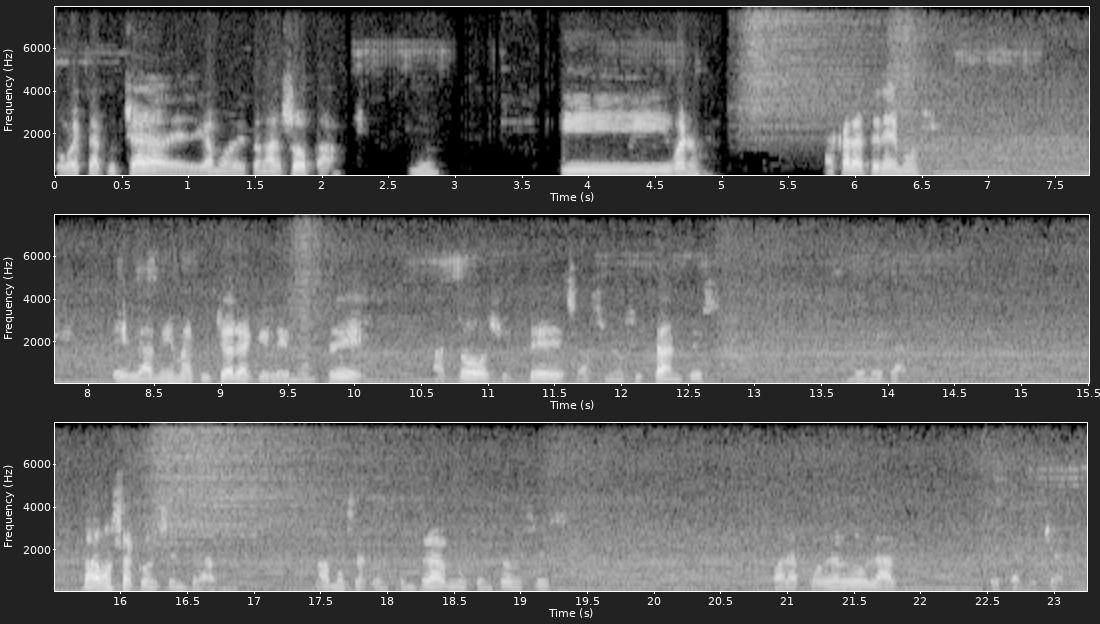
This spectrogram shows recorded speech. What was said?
o esta cuchara de, digamos, de tomar sopa. Y bueno, acá la tenemos. Es la misma cuchara que le mostré a todos ustedes hace unos instantes de metal. Vamos a concentrarnos. Vamos a concentrarnos entonces para poder doblar esta cuchara.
